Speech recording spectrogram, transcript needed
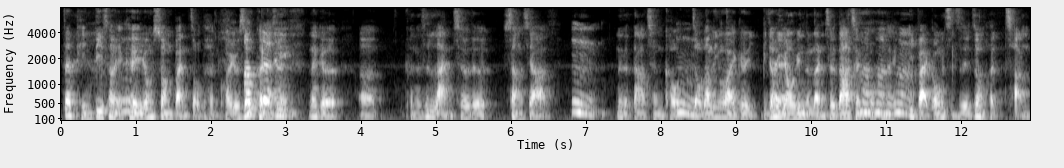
在平地上也可以用双板走得很快，有时候可能是那个呃。可能是缆车的上下，嗯，那个搭乘口走到另外一个比较遥远的缆车搭乘口，可能一百公尺之类，这种很长，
